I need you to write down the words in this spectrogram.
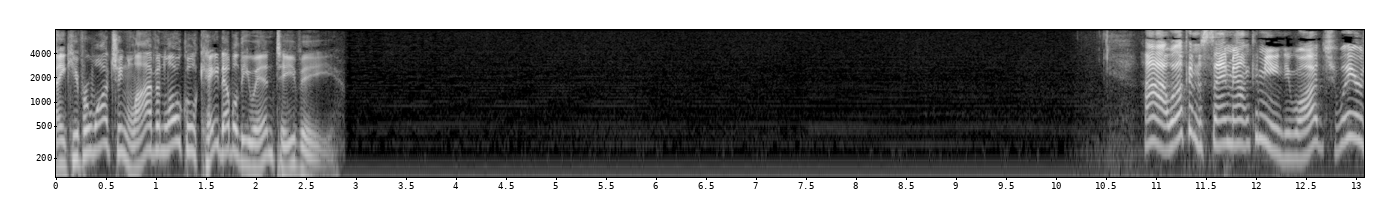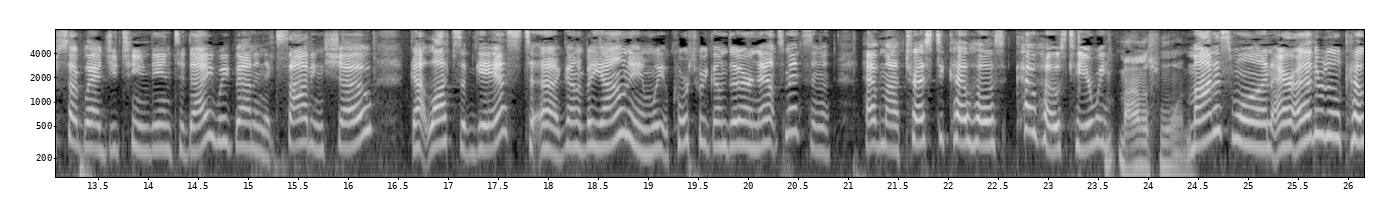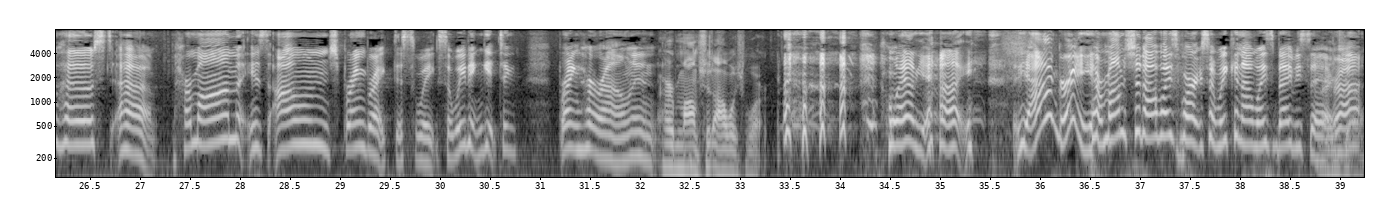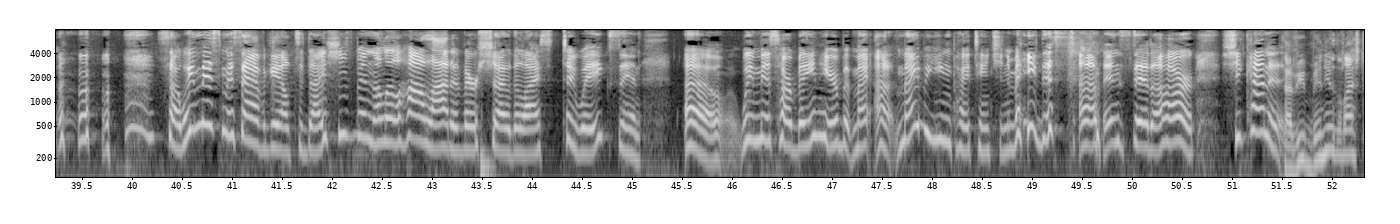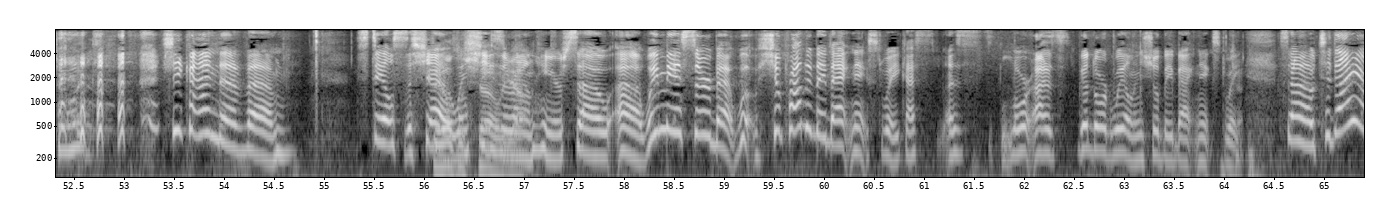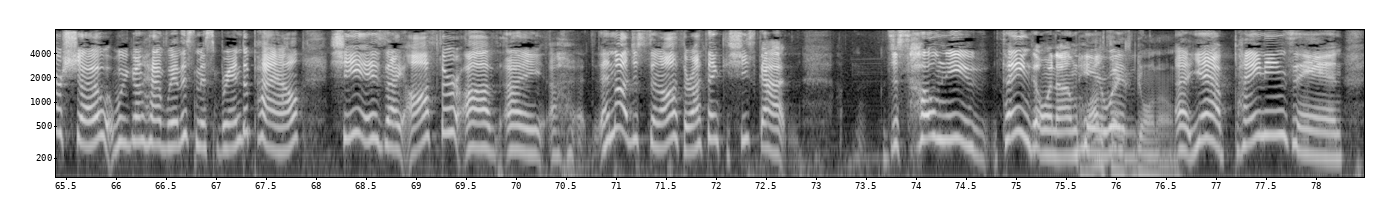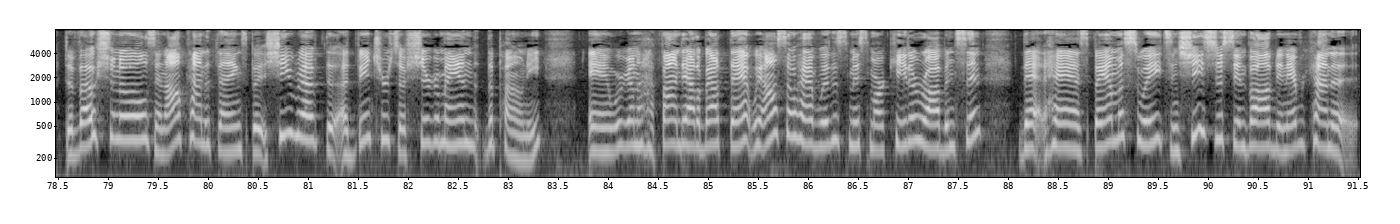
Thank you for watching live and local KWN TV. Hi, welcome to Sand Mountain Community Watch. We are so glad you tuned in today. We've got an exciting show, got lots of guests uh, going to be on, and we, of course, we're going to do our announcements and have my trusty co-host co-host here. We minus one. Minus one. Our other little co-host, uh, her mom is on spring break this week, so we didn't get to bring her on. And her mom should always work. well, yeah, yeah, I agree. Her mom should always work, so we can always babysit, right? so we miss Miss Abigail today. She's been the little highlight of our show the last two weeks, and uh, we miss her being here. But may, uh, maybe you can pay attention to me this time instead of her. She kind of have you been here the last two weeks? she kind of. Um, steals the show steals when the show, she's around yeah. here. So uh, we miss her, but we'll, she'll probably be back next week. As, as Lord, as good Lord willing, she'll be back next week. Okay. So today our show we're going to have with us Miss Brenda Powell. She is a author of a, uh, and not just an author. I think she's got just whole new thing going on here with going on. Uh, yeah, paintings and devotionals and all kind of things. But she wrote the Adventures of Sugarman the Pony, and we're going to find out about that. We also have with us Miss Marquita Robinson that has Bama Sweets, and she's just involved in every kind of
